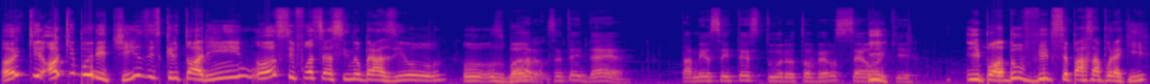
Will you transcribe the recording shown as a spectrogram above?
Olha que, olha que bonitinho os escritorinhos. Ou se fosse assim no Brasil, os bancos. Mano, você tem ideia? Tá meio sem textura, eu tô vendo o céu Ih. aqui. E, pô, duvido você passar por aqui.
